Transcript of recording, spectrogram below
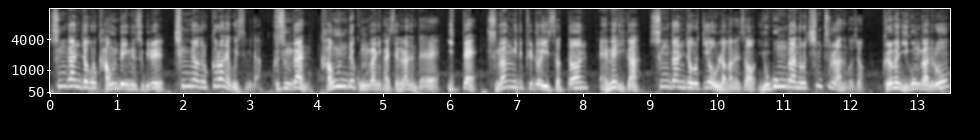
순간적으로 가운데 있는 수비를 측면으로 끌어내고 있습니다. 그 순간 가운데 공간이 발생을 하는데 이때 중앙 미드필더에 있었던 에메리가 순간적으로 뛰어 올라가면서 이 공간으로 침투를 하는 거죠. 그러면 이 공간으로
